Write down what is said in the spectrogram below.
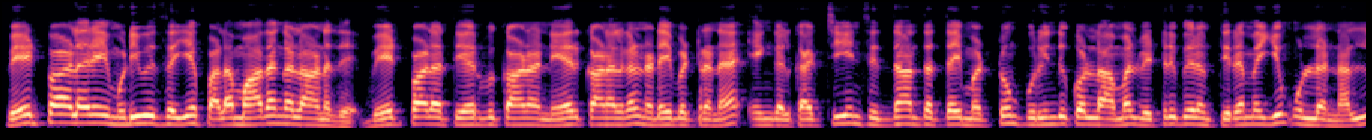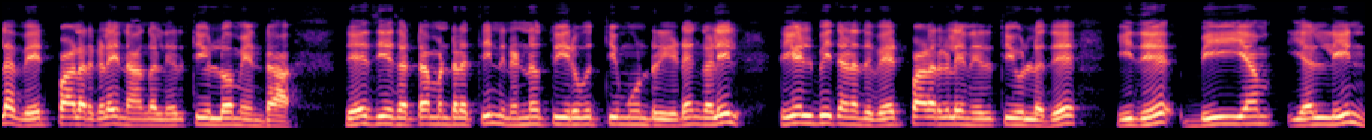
வேட்பாளரை முடிவு செய்ய பல மாதங்களானது. வேட்பாளர் தேர்வுக்கான நேர்காணல்கள் நடைபெற்றன. எங்கள் கட்சியின் சித்தாந்தத்தை மட்டும் புரிந்து கொள்ளாமல் வெற்றி பெறும் திறமையும் உள்ள நல்ல வேட்பாளர்களை நாங்கள் நிறுத்தியுள்ளோம் என்றார். தேசிய சட்டமன்றத்தின் இருநூத்தி இருபத்தி மூன்று இடங்களில் டிஎல்பி தனது வேட்பாளர்களை நிறுத்தியுள்ளது. இது பிஎம்எல்லின்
